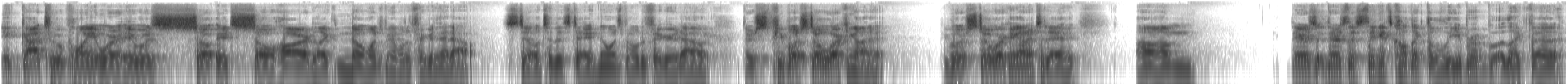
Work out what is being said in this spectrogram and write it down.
it got to a point where it was so it's so hard, like no one's been able to figure that out. Still to this day, no one's been able to figure it out. There's people are still working on it. People are still working on it today. Um, there's there's this thing. It's called like the Libra, like the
